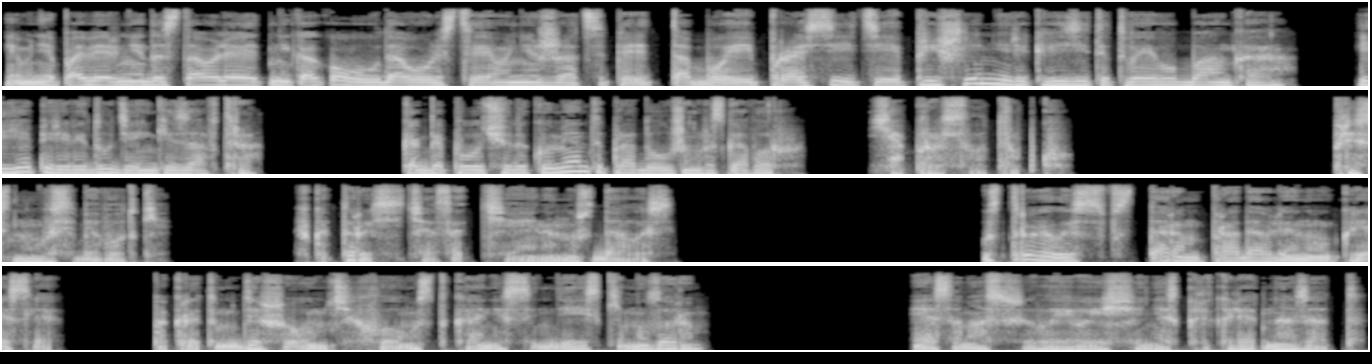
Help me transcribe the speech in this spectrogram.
И мне, поверь, не доставляет никакого удовольствия унижаться перед тобой и просить, и пришли мне реквизиты твоего банка, и я переведу деньги завтра. Когда получу документы, продолжим разговор. Я бросила трубку. Плеснула себе водки в которой сейчас отчаянно нуждалась. Устроилась в старом продавленном кресле, покрытом дешевым чехлом из ткани с индейским узором. Я сама сшила его еще несколько лет назад.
